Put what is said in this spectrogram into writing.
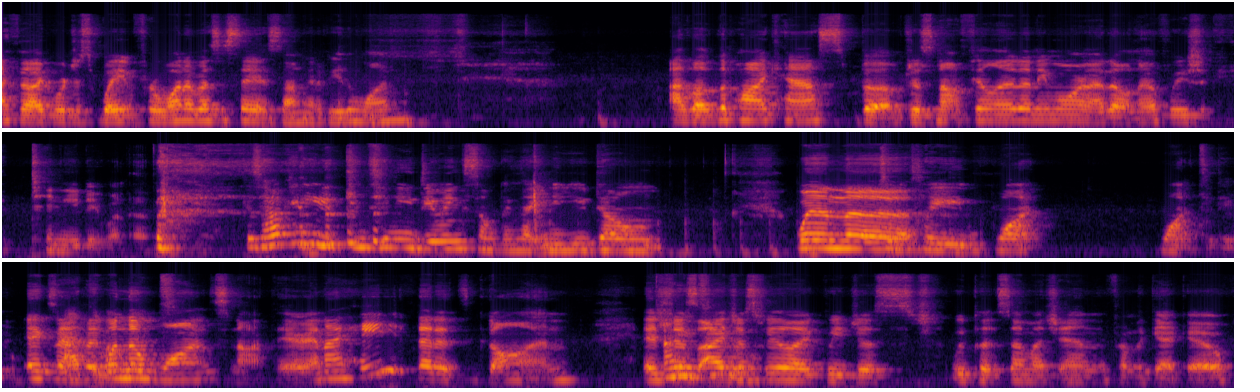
I feel like we're just waiting for one of us to say it, so I'm gonna be the one. I love the podcast, but I'm just not feeling it anymore, and I don't know if we should continue doing it. Because how can you continue doing something that you, you don't when the typically want want to do? Exactly. the When the want's not there. And I hate that it's gone. It's just I too. just feel like we just we put so much in from the get go.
